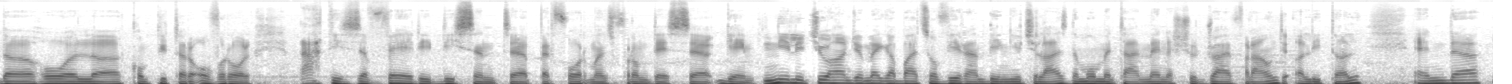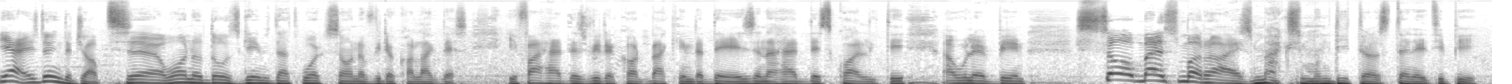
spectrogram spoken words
the whole uh, computer overall. That is a very decent uh, performance from this uh, game. Nearly 200 megabytes of VRAM being utilized the moment I managed to drive around a little. And uh, yeah, it's doing the job. It's one of those games that works on a video card like this. If I had this video card back in the days and I had this quality, I would have been so mesmerized. Maximum details 1080p.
